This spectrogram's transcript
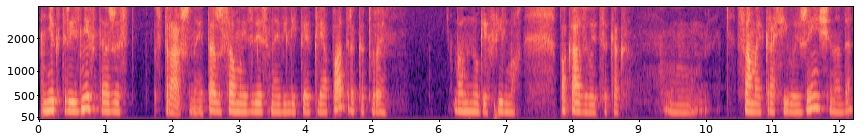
Некоторые из них даже страшные. Та же самая известная Великая Клеопатра, которая во многих фильмах показывается как самая красивая женщина, да,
